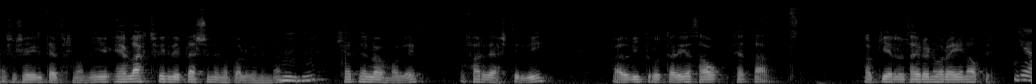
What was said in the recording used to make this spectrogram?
eins og segir í Deuteronomy, ég hef lagt fyrir þig blessunin og bölvinina, Mhm. hérna er lögmálið og farið eftir því og ef þú víkur út af því þá hérna þá gerir það í raun og veru eigin ábyrð Já,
